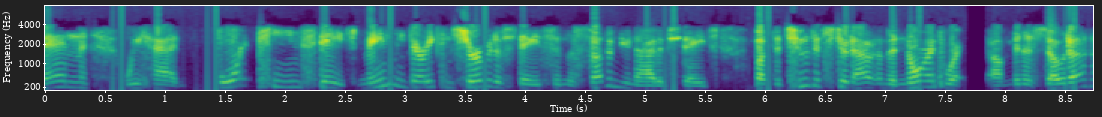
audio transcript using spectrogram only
then we had 14 states, mainly very conservative states in the southern United States, but the two that stood out in the north were uh, Minnesota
